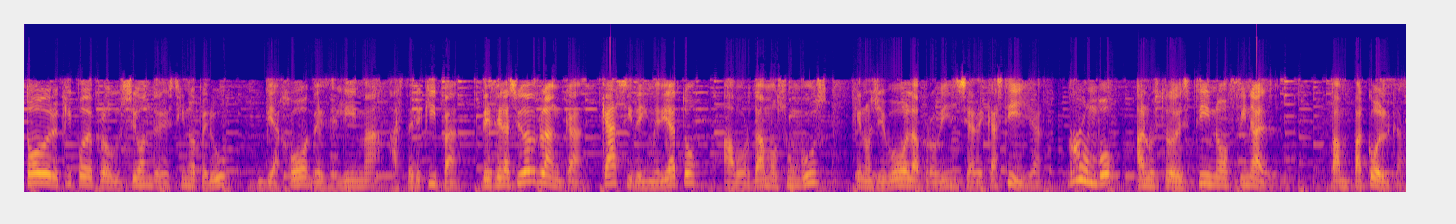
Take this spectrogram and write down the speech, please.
todo el equipo de producción de Destino Perú viajó desde Lima hasta Arequipa. Desde la Ciudad Blanca, casi de inmediato, abordamos un bus que nos llevó a la provincia de Castilla, rumbo a nuestro destino final, Pampacolca.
